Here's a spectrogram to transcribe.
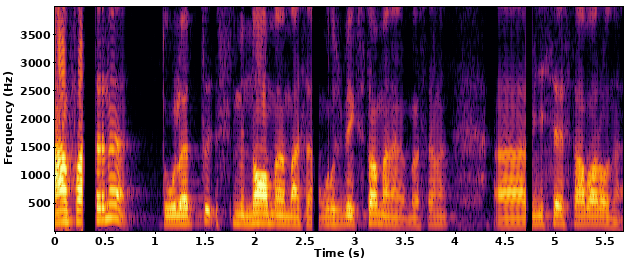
manfaatini davlatni ismi nomi masalan o'zbekiston mana masalan ministерство обороны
